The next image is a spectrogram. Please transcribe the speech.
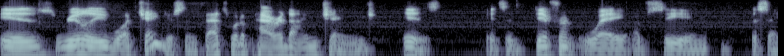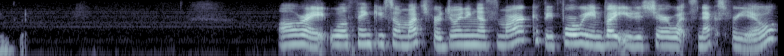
is really what changes things. That's what a paradigm change is. It's a different way of seeing the same thing. All right. Well, thank you so much for joining us, Marc. Before we invite you to share what's next for you,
